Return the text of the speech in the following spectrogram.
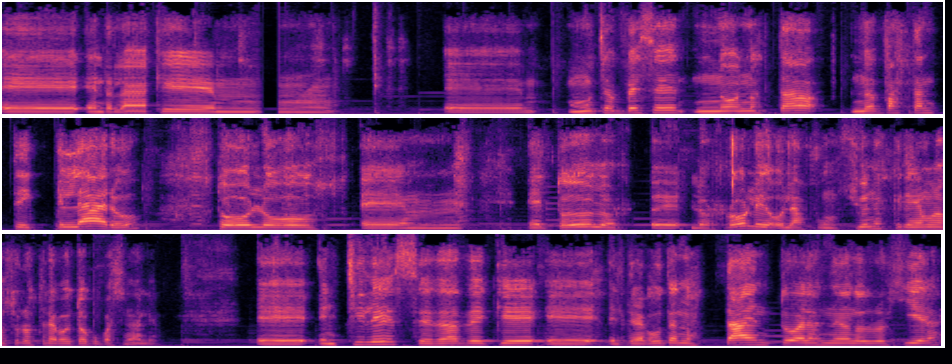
en realidad que mm, muchas veces no, no está, no es bastante claro todos los em, todos los, los, roles o las funciones que tenemos nosotros terapeutas ocupacionales. en Chile se da de que el terapeuta no está en todas las neonatologías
